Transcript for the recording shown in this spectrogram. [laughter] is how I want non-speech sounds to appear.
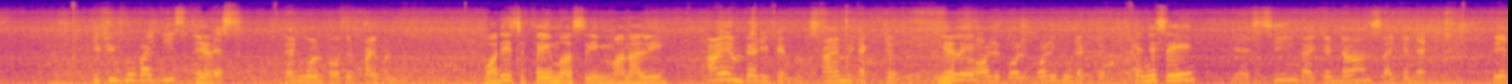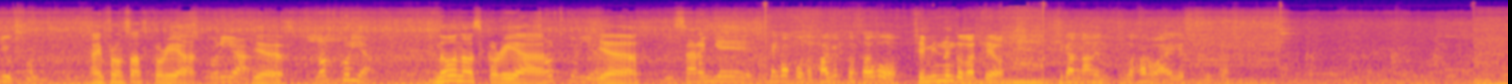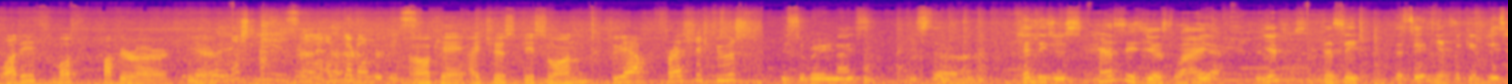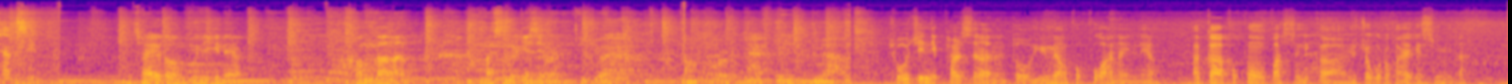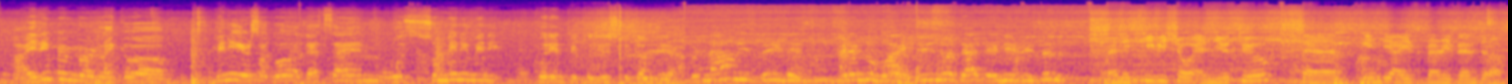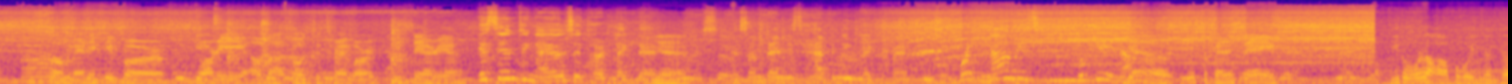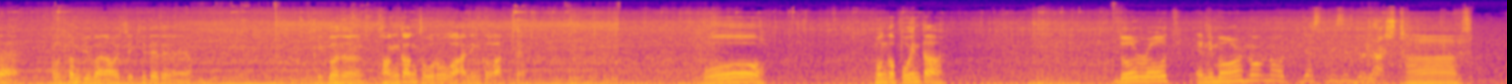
If you go by this, then Yeah. less. Then one thousand five hundred. What is famous in Manali? I am very famous. I am actor. Really? Bolly- Bolly- Bollywood actor. Can you sing? Yes, sing. I can dance. I can act. Where you from? I'm from South Korea. Korea. Yes. North Korea. No, North Korea. South Korea. Yes. 사랑해. 생각보다 가격도 싸고 재밌는 것 같아요. 시간 나면 이거 하러 와야겠습니다. What is most popular here? Mostly is uh, avocado base. Okay, I choose this one. Do you have fresh juice? It's very nice. It's uh, healthy juice. Healthy juice, right? Yeah, healthy Yeah, juice. that's it. That's it? Yes. Okay, please have a seat. 자유로운 분위기네요. 건강한 맛이 느껴지는 비주얼. 조지 니 팔스라는 또 유명 폭포가 하나 있네요. 아까 폭포 못 봤으니까 이쪽으로 가야겠습니다. I remember like uh, many years ago, at that time was so many many Korean people used to come here. But now it's very less. I don't know why. Do you know that any reason? Many TV show and YouTube said India is very dangerous. So many people worry about go to travel this area. Yeah, same thing. I also thought like that. Yeah. You know, so sometimes it's happening like bad things. But now it's okay. Now Yeah, it's very safe. Yeah. it's 위로 올라가 보고 있는데 어떤 뷰가 나올지 기대되네요. 이거는 관광 도로가 아닌 것 같아. 오, 뭔가 보인다. No road anymore? No, no, just this is the last. 아,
